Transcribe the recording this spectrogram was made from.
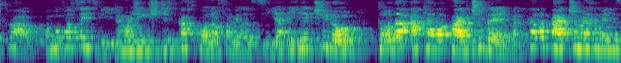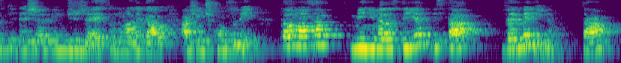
Pessoal, como vocês viram, a gente descascou a nossa melancia e retirou toda aquela parte branca. Aquela parte é mais ou menos o que deixa indigesto, não é legal a gente consumir. Então, nossa mini melancia está vermelhinha, tá?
